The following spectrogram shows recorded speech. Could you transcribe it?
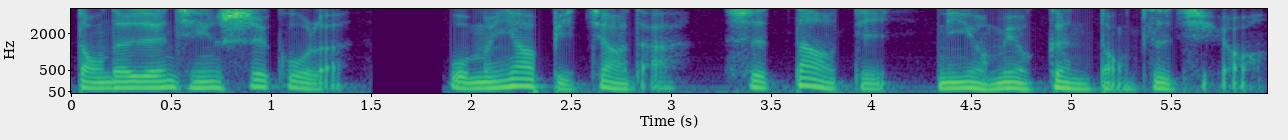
懂得人情世故了，我们要比较的是到底你有没有更懂自己哦？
